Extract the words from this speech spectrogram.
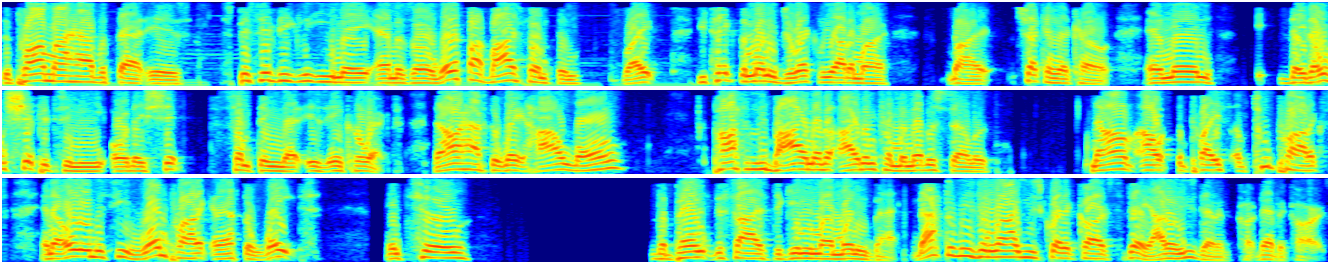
The problem I have with that is specifically eBay, Amazon. What if I buy something, right? You take the money directly out of my my checking account, and then they don't ship it to me, or they ship something that is incorrect. Now I have to wait how long? Possibly buy another item from another seller. Now I'm out the price of two products, and I only receive one product, and I have to wait until the bank decides to give me my money back. That's the reason why I use credit cards today. I don't use debit, cards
